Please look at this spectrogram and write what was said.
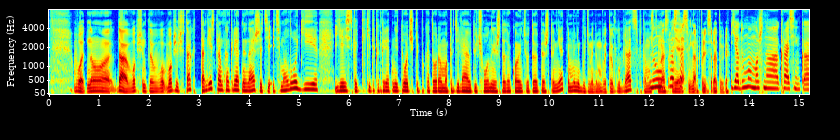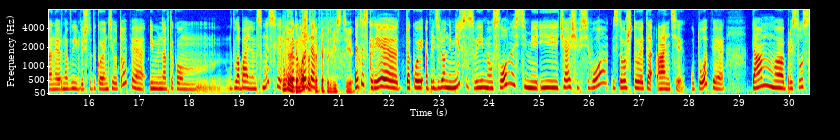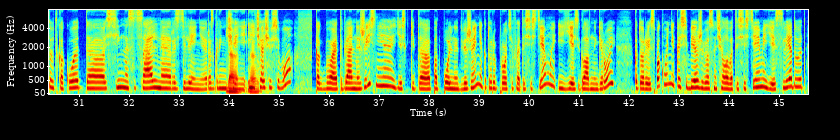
Вот, но, да, в общем-то, в, в общих чертах, там есть прям конкретные, знаешь, эти этимологии, есть как- какие-то конкретные точки, по которым определяют ученые, что такое антиутопия, что нет, но мы не будем, я думаю, в это углубляться, потому что Ну, у нас просто- не семинар по литературе. Я думаю, можно кратенько, наверное, выявить, что такое антиутопия, именно в таком глобальном смысле. Ну, это давай, ты можешь вот как-то подвести? Это скорее такой определенный мир со своими условностями, и чаще всего из-за того, что это антиутопия, там а, присутствует какое-то сильное социальное разделение, разграничение. Да, и да. чаще всего, как бывает в реальной жизни, есть какие-то подпольные движения, которые против этой системы, и есть главный герой, который спокойненько себе живет сначала в этой системе, ей следует,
